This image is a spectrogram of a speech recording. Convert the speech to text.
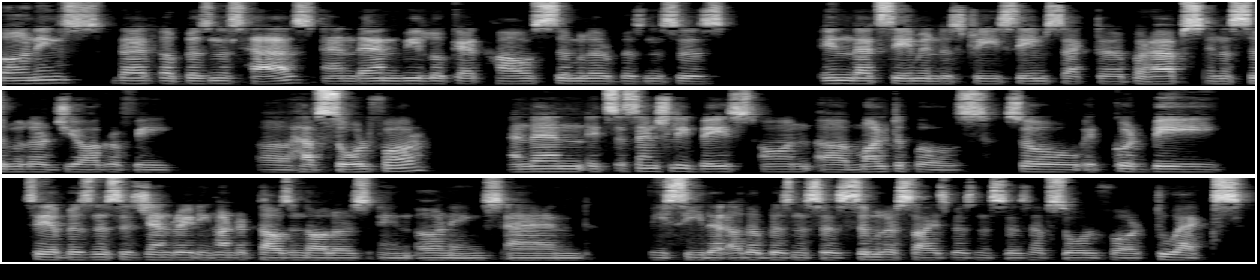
earnings that a business has, and then we look at how similar businesses in that same industry, same sector, perhaps in a similar geography, uh, have sold for. And then it's essentially based on uh, multiples. So it could be, say, a business is generating $100,000 in earnings, and we see that other businesses, similar size businesses, have sold for 2x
